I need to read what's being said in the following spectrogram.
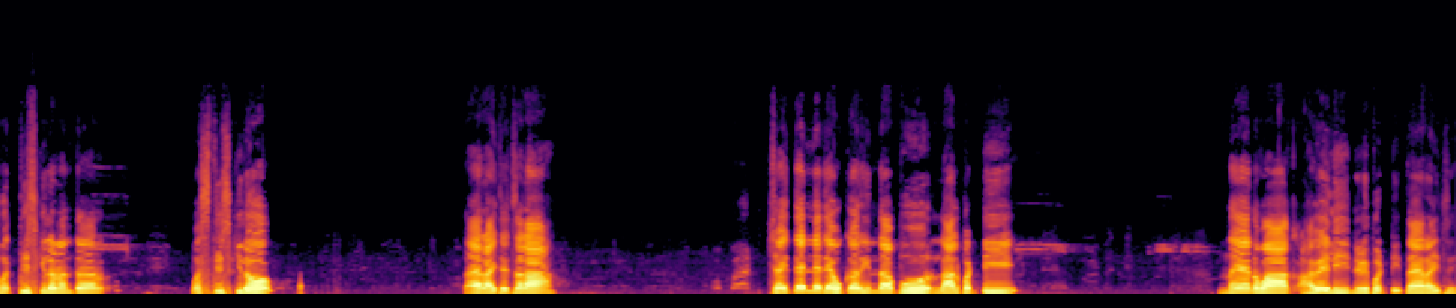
बत्तीस किलो नंतर पस्तीस किलो. तयार राहायचे चला. चैतन्य देवकर इंदापूर लालपट्टी नयन वाघ हवेली निळपट्टी तयार राहायचे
